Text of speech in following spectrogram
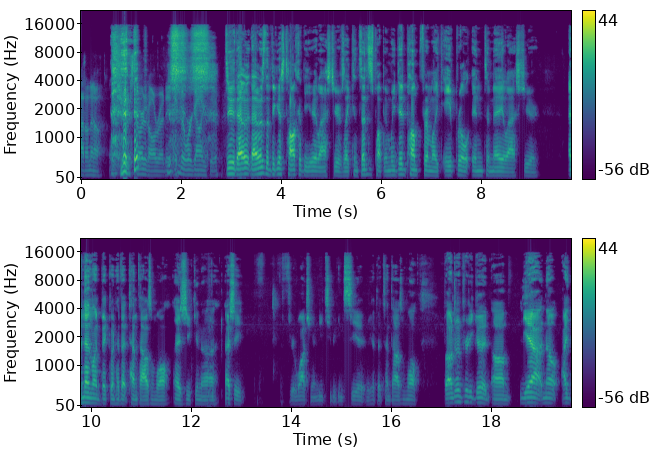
I don't know. It started already if it were going to. Dude, that that was the biggest talk of the year last year. It was like consensus pump, and we did pump from like April into May last year, and then like Bitcoin had that ten thousand wall. As you can uh, actually, if you're watching on YouTube, you can see it. We hit that ten thousand wall, but I'm doing pretty good. Um, yeah, no, I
